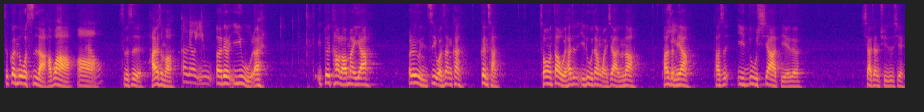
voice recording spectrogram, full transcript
这更弱势啊，好不好？哦。是不是？还有什么？二六一五。二六一五，来，一堆套牢卖压。二六一五，你自己往上看。更惨，从头到尾它就是一路这样往下，怎么的？它是怎么样？它是一路下跌的下降趋势线，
